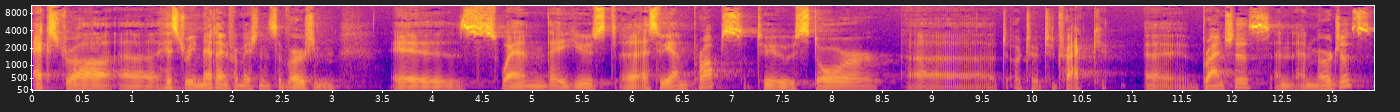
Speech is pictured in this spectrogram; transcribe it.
extra uh, history meta information in subversion is when they used uh, SVN props to store uh, to, to, to, track uh, branches and, and merges.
